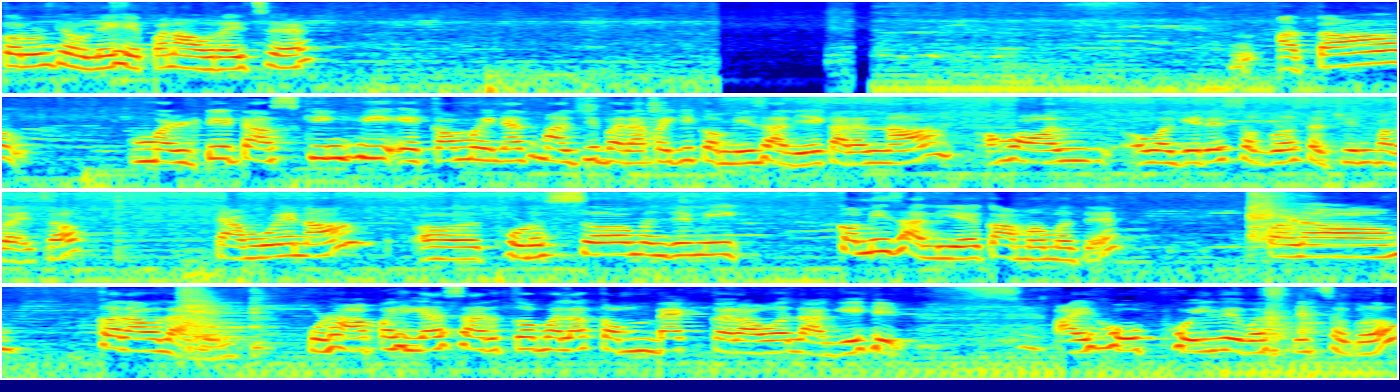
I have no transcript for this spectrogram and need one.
करून ठेवले हे पण आवरायचे आहे आता मल्टीटास्किंग ही एका महिन्यात माझी बऱ्यापैकी कमी झाली आहे. कारण ना हॉल वगैरे सगळं सचिन बघायचं. त्यामुळे ना थोडंसं म्हणजे मी कमी झाली आहे कामामध्ये. पण करावं लागेल. पुन्हा पहिल्यासारखं मला कमबॅक करावं लागेल. आय होप होईल व्यवस्थित सगळं.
